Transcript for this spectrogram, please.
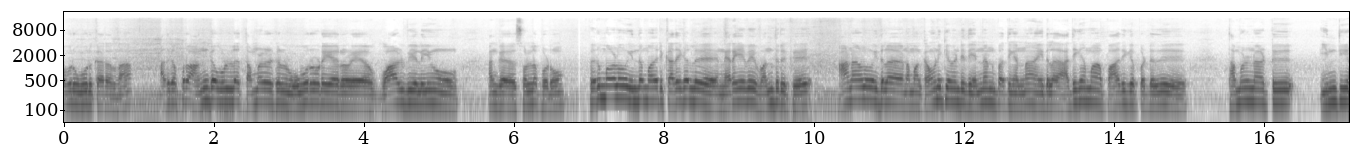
அவர் ஊருக்காரர் தான். அதுக்கப்புறம் அங்கே உள்ள தமிழர்கள் ஒவ்வொருடைய வாழ்வியலையும் அங்கே சொல்லப்படும். பெரும்பாலும் இந்த மாதிரி கதைகள் நிறையவே வந்திருக்கு. ஆனாலும் இதில் நம்ம கவனிக்க வேண்டியது என்னன்னு பார்த்திங்கன்னா இதில் அதிகமாக பாதிக்கப்பட்டது தமிழ்நாட்டு இந்திய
